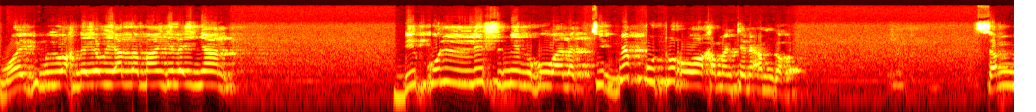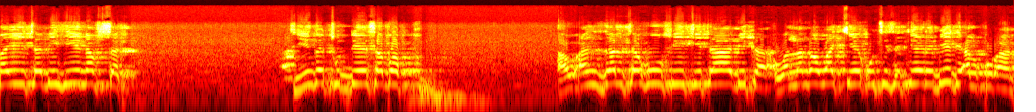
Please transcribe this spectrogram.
mooy bi muy wax ne yow yàlla maa ngi lay ñaan bi kulli ismin huwa lak ci bépp tur woo xamante ne am nga ko sammayta bihi nafsak ci nga tuddee sa bopp aw anzaltahu fi kitaabika wala nga wàcceeku ci sa téere bii di alquran.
